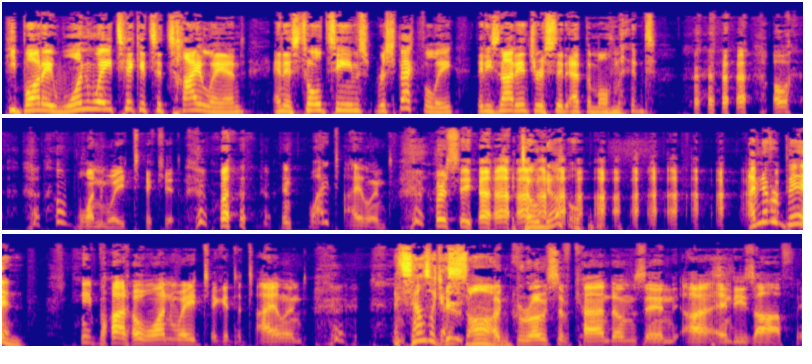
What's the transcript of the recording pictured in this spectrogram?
He bought a one-way ticket to Thailand and has told teams respectfully that he's not interested at the moment. oh, one way ticket. Why Thailand? Where's he? I don't know. I've never been. He bought a one way ticket to Thailand. It sounds like a song. A gross of condoms and uh, and he's off. Yeah,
